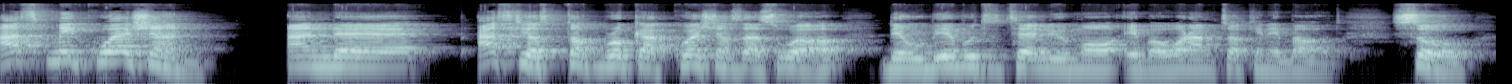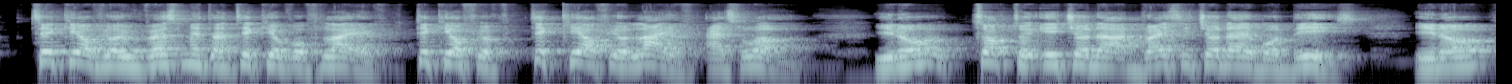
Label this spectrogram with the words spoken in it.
Ask me question and uh, ask your stockbroker questions as well. They will be able to tell you more about what I'm talking about. So take care of your investment and take care of your life. Take care of your take care of your life as well you know, talk to each other, advise each other about this, you know.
